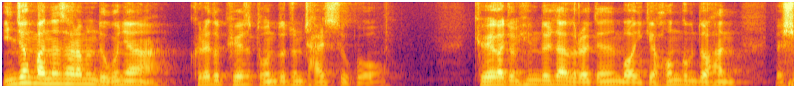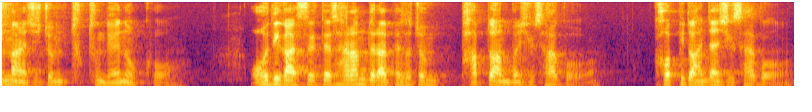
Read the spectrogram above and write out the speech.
인정받는 사람은 누구냐? 그래도 교회에서 돈도 좀 잘 쓰고, 교회가 좀 힘들다 그럴 때는 뭐 이렇게 헌금도 한 몇십만 원씩 좀 툭툭 내놓고, 어디 갔을 때 사람들 앞에서 좀 밥도 한 번씩 사고, 커피도 한 잔씩 사고,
